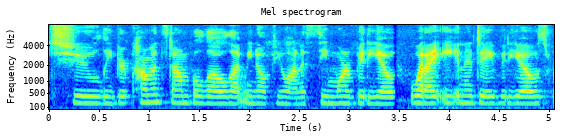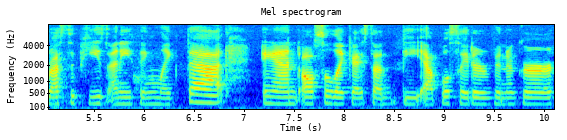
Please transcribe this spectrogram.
to leave your comments down below. Let me know if you want to see more videos, what I eat in a day videos, recipes, anything like that. And also, like I said, the apple cider vinegar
